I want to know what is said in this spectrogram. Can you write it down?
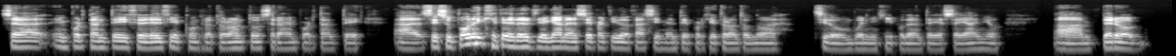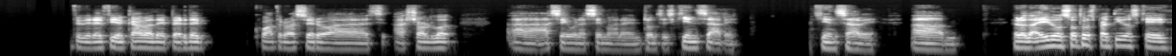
será importante y Filadelfia contra Toronto será importante. Uh, se supone que Filadelfia gana ese partido fácilmente porque Toronto no ha sido un buen equipo durante ese año. Um, pero Filadelfia acaba de perder 4 a 0 a, Charlotte hace una semana. Entonces, quién sabe, quién sabe. Pero hay dos otros partidos que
